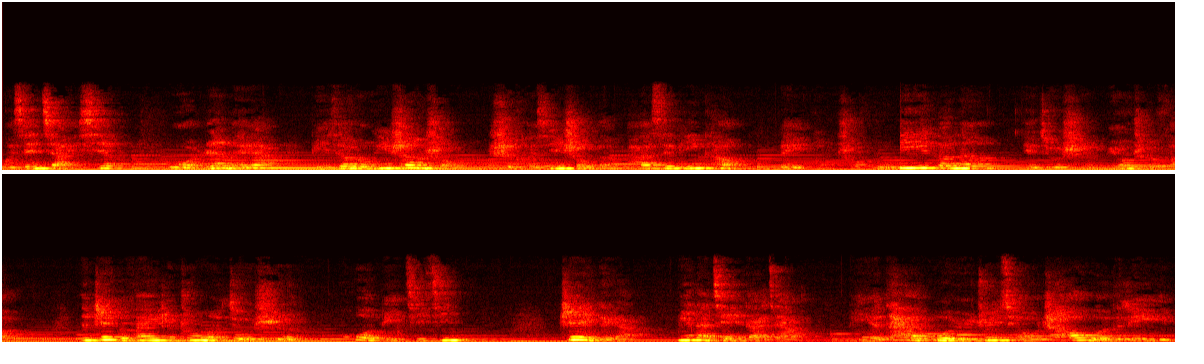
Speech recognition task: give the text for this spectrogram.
我先讲一些我认为啊比较容易上手、适合新手的 passive income 被动收入。第一个呢，也就是 mutual fund，那这个翻译成中文就是货币基金。这个呀，Mina 建议大家别太过于追求超额的利益。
